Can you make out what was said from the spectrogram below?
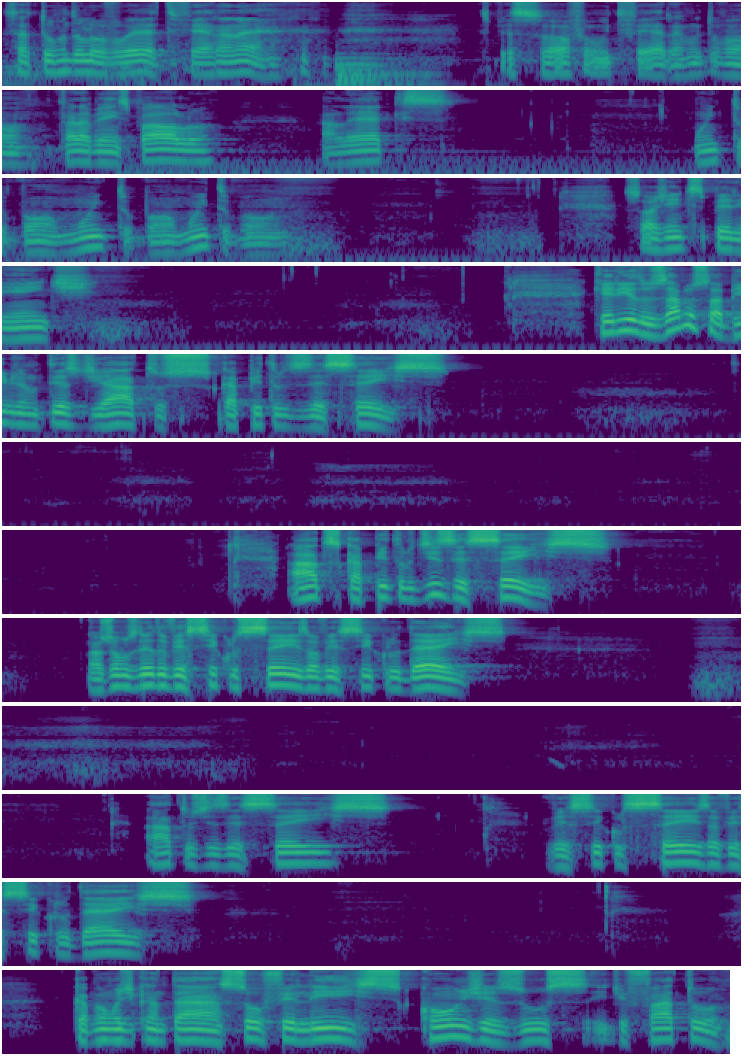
Essa turma do louvor é fera, né? Esse pessoal foi muito fera, muito bom. Parabéns, Paulo, Alex. Muito bom, muito bom, muito bom. Só gente experiente. Queridos, abra sua Bíblia no texto de Atos, capítulo 16. Atos capítulo 16. Nós vamos ler do versículo 6 ao versículo 10. Atos 16, versículo 6 a versículo 10. Acabamos de cantar Sou feliz com Jesus e de fato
